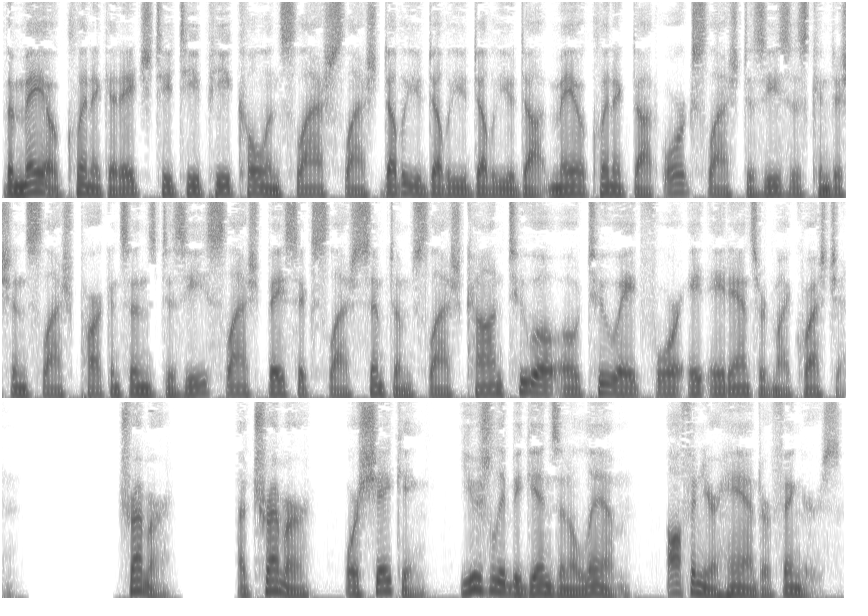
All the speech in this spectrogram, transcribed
The Mayo Clinic at http colon slash slash www.mayoclinic.org slash diseases conditions slash Parkinson's disease slash basics slash symptoms slash con 200284888 answered my question. Tremor. A tremor, or shaking, usually begins in a limb, often your hand or fingers.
